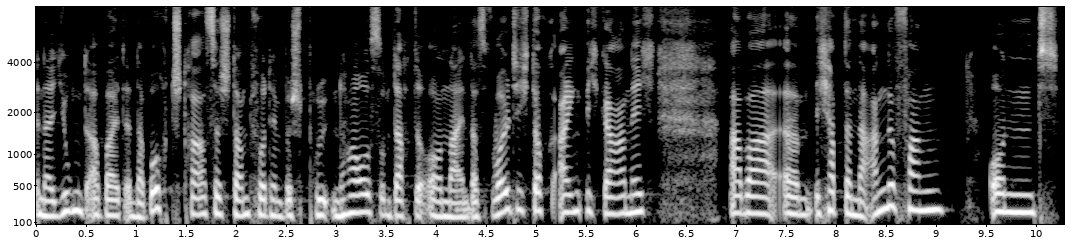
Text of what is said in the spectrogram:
in der Jugendarbeit in der Buchtstraße, stand vor dem besprühten Haus und dachte, oh nein, das wollte ich doch eigentlich gar nicht. Aber ähm, ich habe dann da angefangen und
